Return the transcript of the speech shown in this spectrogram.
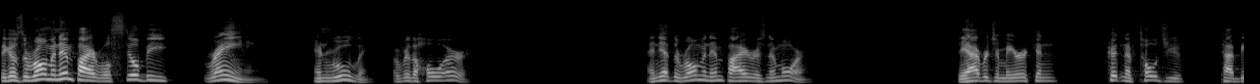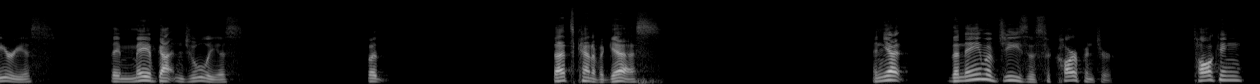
Because the Roman Empire will still be reigning and ruling over the whole earth. And yet the Roman Empire is no more. The average American couldn't have told you Tiberius. They may have gotten Julius, but that's kind of a guess. And yet, the name of Jesus, a carpenter, talking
